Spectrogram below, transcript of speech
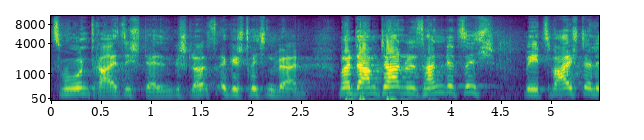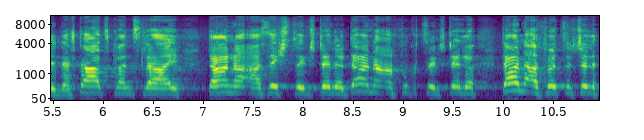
32 Stellen gestrichen werden. Meine Damen und Herren, es handelt sich B2-Stelle in der Staatskanzlei, da eine A16-Stelle, da eine A15-Stelle, da eine A14-Stelle.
